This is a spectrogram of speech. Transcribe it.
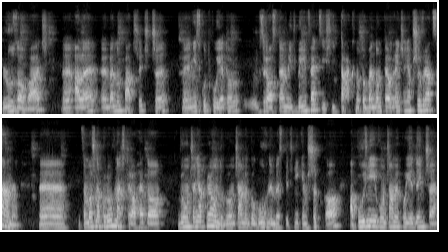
luzować, ale będą patrzeć, czy nie skutkuje to wzrostem liczby infekcji. Jeśli tak, no to będą te ograniczenia przywracane. E, Co można porównać trochę do wyłączenia prądu. Wyłączamy go głównym bezpiecznikiem szybko, a później włączamy pojedyncze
